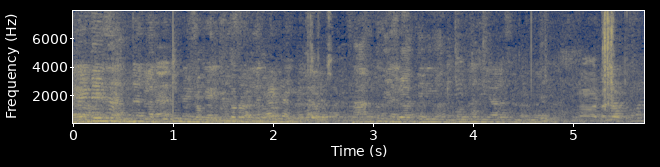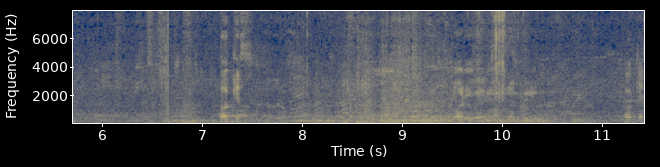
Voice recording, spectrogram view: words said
దయచేసి అందరు okay. Okay. Okay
